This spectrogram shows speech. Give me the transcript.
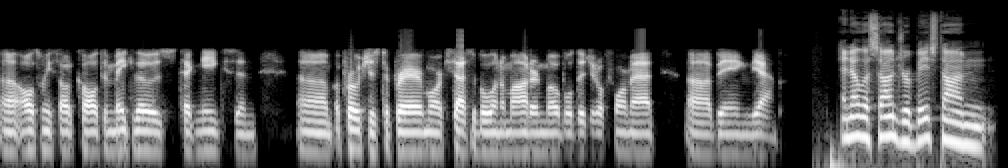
uh, ultimately felt called to make those techniques and um, approaches to prayer more accessible in a modern mobile digital format, uh, being the app. And Alessandro, based on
